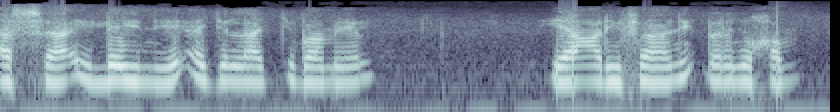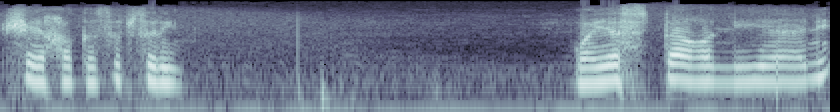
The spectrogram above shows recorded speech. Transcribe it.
السائلين اج لاج باميل. يعرفان دانو خم شيخك سب سرين. ويستغنيان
